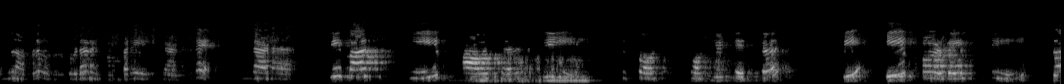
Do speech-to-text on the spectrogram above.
എന്ന് നമ്മൾ ഒന്നുകൂടെ റിമെമ്പർ ചെയ്യുകയാണ് അല്ലേ we must keep ourselves clean. Because caution discussed, we keep always clean. So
